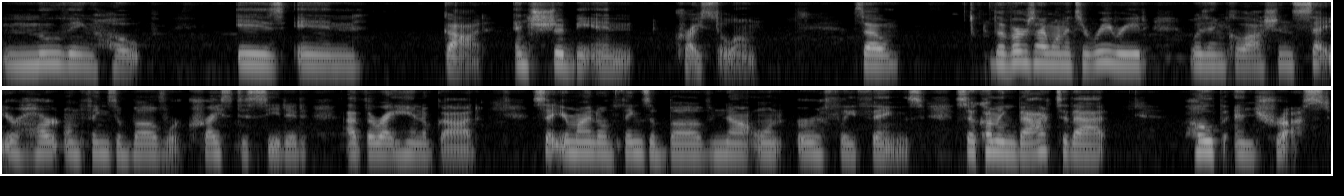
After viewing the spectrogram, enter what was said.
moving hope is in God and should be in Christ alone. So, the verse I wanted to reread was in Colossians Set your heart on things above where Christ is seated at the right hand of God. Set your mind on things above, not on earthly things. So, coming back to that, hope and trust.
